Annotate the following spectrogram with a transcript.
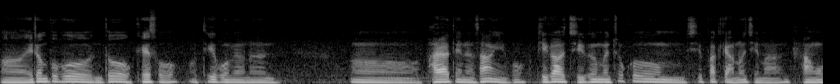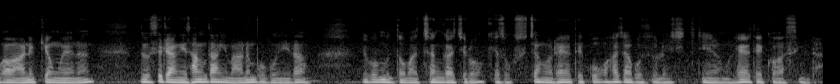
어, 이런 부분도 계속 어떻게 보면은 어, 봐야 되는 상황이고 비가 지금은 조금씩밖에 안 오지만 강우가 많을 경우에는 누수량이 상당히 많은 부분이라 이 부분도 마찬가지로 계속 수정을 해야 되고 하자 보수를 진행을 해야 될 것 같습니다.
